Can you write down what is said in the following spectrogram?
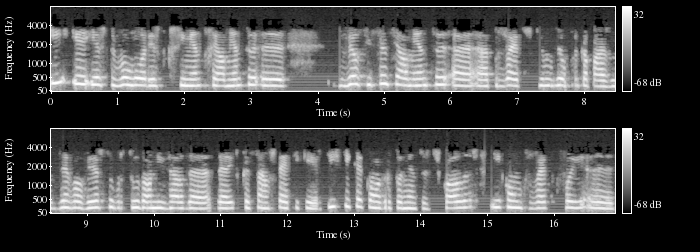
e este valor, este crescimento realmente eh, deveu-se essencialmente a, a, projetos que o museu foi capaz de desenvolver, sobretudo ao nível da, da, educação estética e artística, com agrupamentos de escolas e com um projeto que foi eh,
